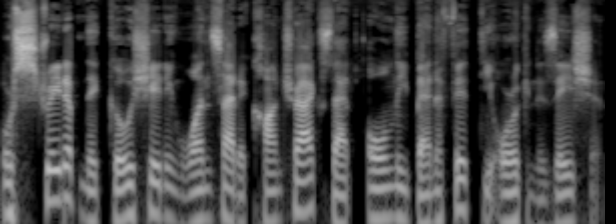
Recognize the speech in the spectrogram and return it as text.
or straight up negotiating one sided contracts that only benefit the organization.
